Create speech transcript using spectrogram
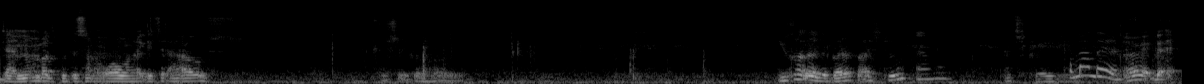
Damn, I'm about to put this on the wall when I get to the house. This should go hard. You color the butterflies too? hmm That's crazy. Come on, babe. All right, bet.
